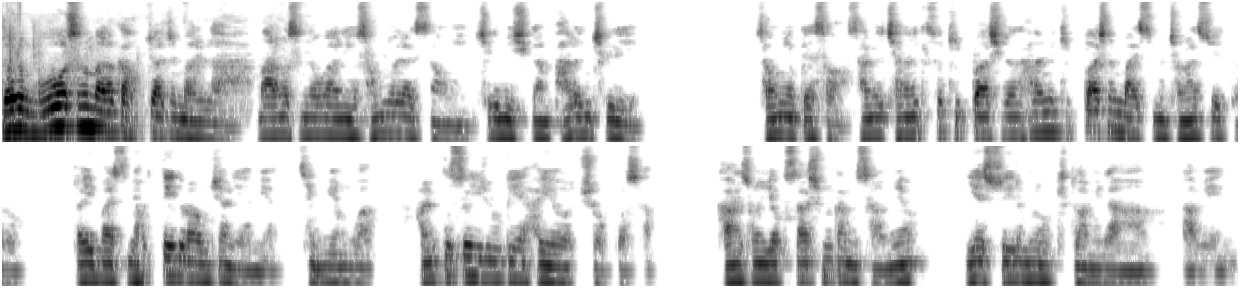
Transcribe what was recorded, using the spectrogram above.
너는 무엇을 말할까 걱정하지 말라. 말하는 것은 너가 아니요 성령이라 싸우니 지금 이 시간 바른 진리 성령께서 삼일체 하나님께서 기뻐하시는 하나님 기뻐하시는 말씀을 전할 수 있도록 저희 말씀이 헛되이 돌아오지 아니하며 생명과 뜻을 이루게 하여 주옵소서. 강한 손을 역사하심 감사하며 예수 이름으로 기도합니다. 아멘.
